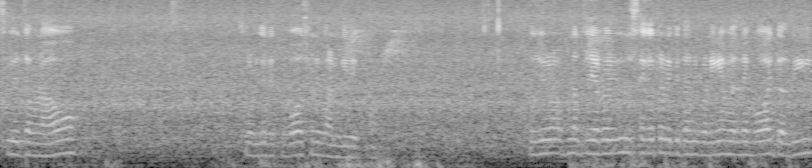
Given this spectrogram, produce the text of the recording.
ਤੁਸੀਂ ਇੱਦਾਂ ਬਣਾਓ। ਥੋੜੀ ਕੇ ਦੇਖੋ, ਬਹੁਤ ਸੋਹਣੀ ਬਣ ਗਈ ਦੇਖੋ। ਤੇ ਜਦੋਂ ਆਪਣਾ ਤਜਰਬਾ ਜੀ ਦੱਸੇਗਾ ਤੁਹਾਡੇ ਕਿਦਾਂ ਦੀ ਬਣੀਆਂ ਮਿਲਦੇ ਹਾਂ ਬਹੁਤ ਜਲਦੀ।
